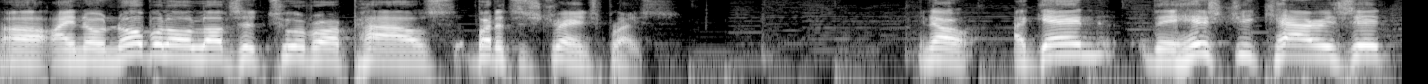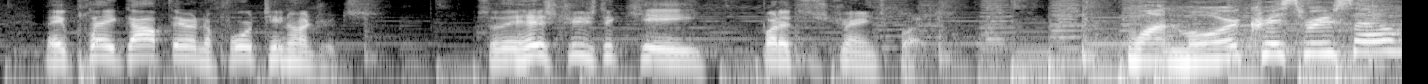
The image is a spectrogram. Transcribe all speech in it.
Uh, I know Nobilo loves it. Two of our pals, but it's a strange place. You know, again, the history carries it. They play golf there in the 1400s. So the history is the key, but it's a strange place. Want more Chris Russo?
